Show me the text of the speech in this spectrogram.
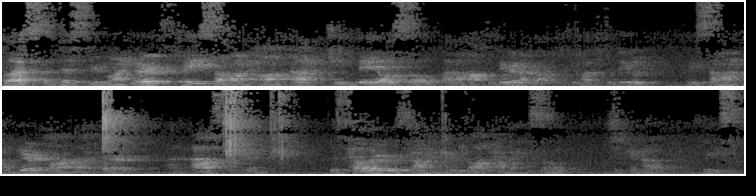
You. God bless. And just a reminder, please someone contact Jean Dale, so I don't have to do it, I've got too much to do. Please someone from here contact her and ask and just tell her who's coming, who's not coming, so she can help, please.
